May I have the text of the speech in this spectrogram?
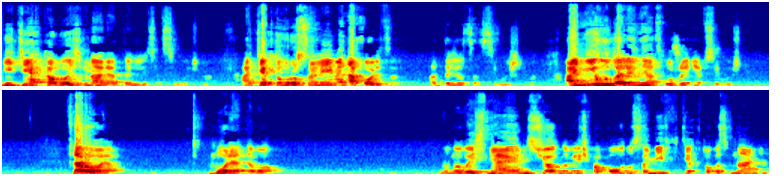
Не тех, кого изгнали, отдалились от Всевышнего, а те, кто в Иерусалиме находится, отдалился от Всевышнего. Они удалены от служения Всевышнему. Второе. Более того, мы выясняем еще одну вещь по поводу самих тех, кто в изгнании.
